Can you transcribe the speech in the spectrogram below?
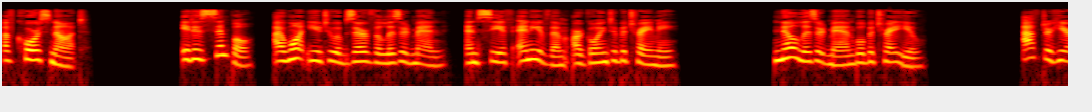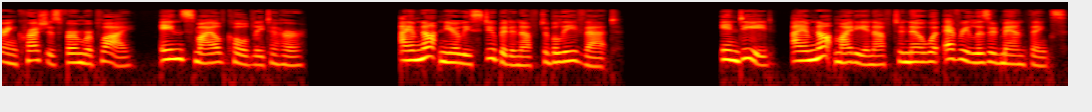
Of course not. It is simple, I want you to observe the lizard men, and see if any of them are going to betray me. No lizard man will betray you. After hearing Crusch's firm reply, Ainz smiled coldly to her. I am not nearly stupid enough to believe that. Indeed, I am not mighty enough to know what every lizard man thinks,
